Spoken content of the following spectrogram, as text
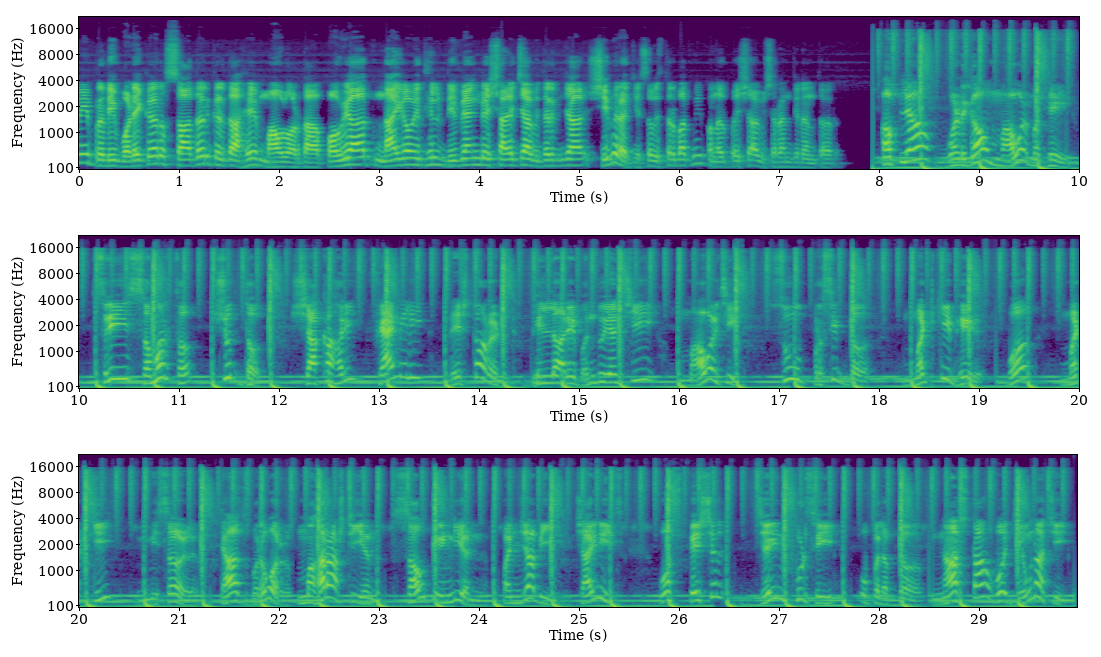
मी प्रदीप वडेकर. सादर करीत आहे मावळवार्ता पाहुयात नायगाव येथील दिव्यांग शाळेच्या विद्यार्थ्यांच्या शिबिराची सविस्तर बातमी पंधरा विश्रांतीनंतर. आपल्या वडगाव मावळमध्ये श्री समर्थ शुद्ध शाकाहारी फॅमिली रेस्टॉरंट भिल्लारे बंधू यांची मावळची सुप्रसिद्ध मटकी भेळ व मटकी मिसळ. त्याचबरोबर Maharashtrian south Indian Punjabi Chinese व स्पेशल जैन फूड्स ही उपलब्ध. नाश्ता व जेवणाची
